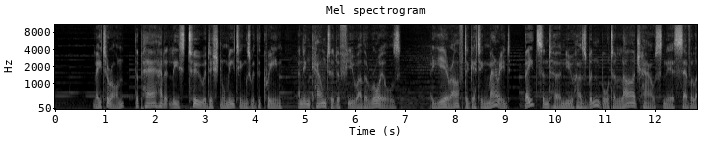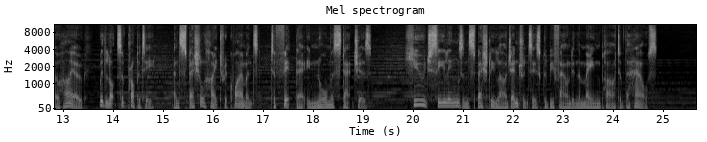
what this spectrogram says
Later on, the pair had at least two additional meetings with the Queen and encountered a few other royals. A year after getting married, Bates and her new husband bought a large house near Seville, Ohio, with lots of property and special height requirements to fit their enormous statures. Huge ceilings and specially large entrances could be found in the main part of the house.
